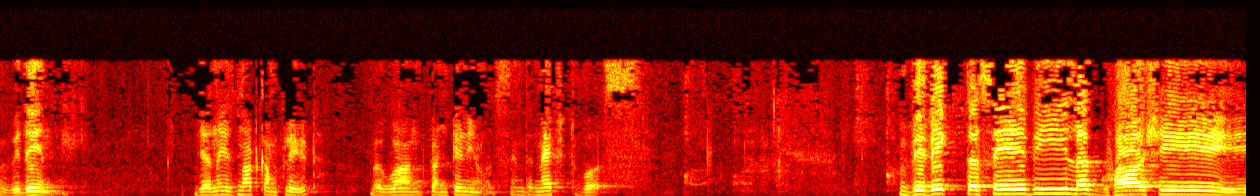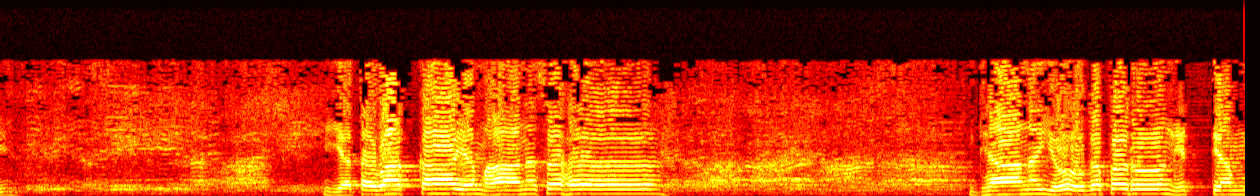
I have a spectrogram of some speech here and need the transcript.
within Journey is not complete. Bhagwan continues in the next verse. विविक्त सेवी लघ्वाशी यतवाक्काय मानसः ध्यानयोगपरो नित्यम्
